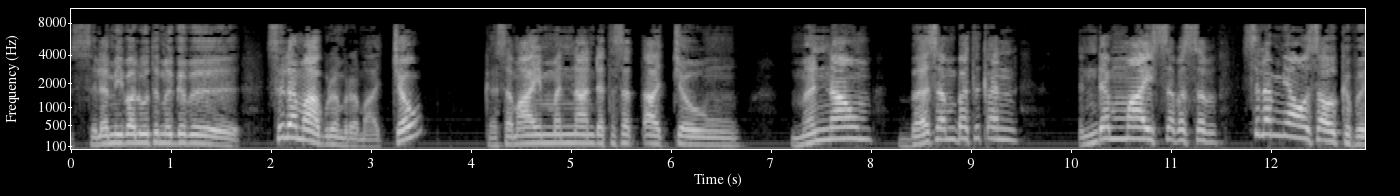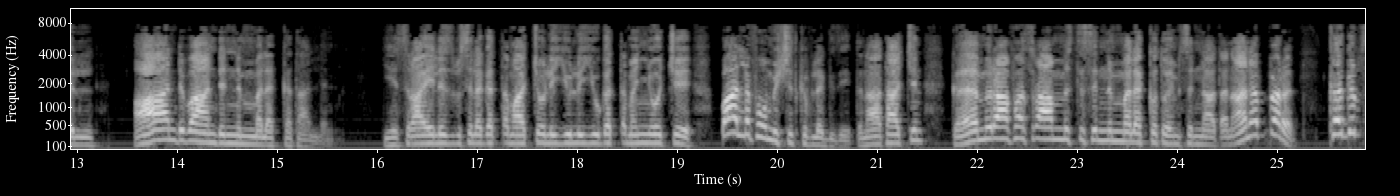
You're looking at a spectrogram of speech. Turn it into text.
ስለሚበሉት ምግብ ስለ ማጉረምረማቸው ከሰማይም መና እንደ ተሰጣቸው መናውም በሰንበት ቀን እንደማይሰበሰብ ስለሚያወሳው ክፍል አንድ በአንድ እንመለከታለን የእስራኤል ሕዝብ ስለ ገጠማቸው ልዩ ልዩ ገጠመኞች ባለፈው ምሽት ክፍለ ጊዜ ጥናታችን ከምዕራፍ አሥራ አምስት ስንመለከት ወይም ስናጠና ነበረ ከግብፅ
